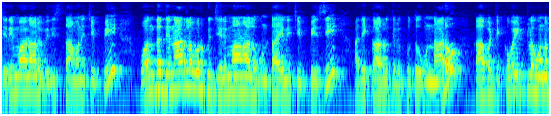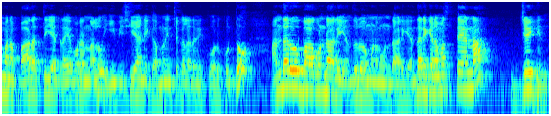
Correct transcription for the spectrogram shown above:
జరిమానాలు విధిస్తామని చెప్పి వంద దినార్ల వరకు జరిమానాలు ఉంటాయని చెప్పేసి అధికారులు తెలుపుతూ ఉన్నారు. కాబట్టి కువైట్లో ఉన్న మన భారతీయ డ్రైవర్ అన్నలు ఈ విషయాన్ని గమనించగలరని కోరుకుంటూ అందరూ బాగుండాలి అందులో మనం ఉండాలి. అందరికీ నమస్తే అన్న. జై హింద్.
